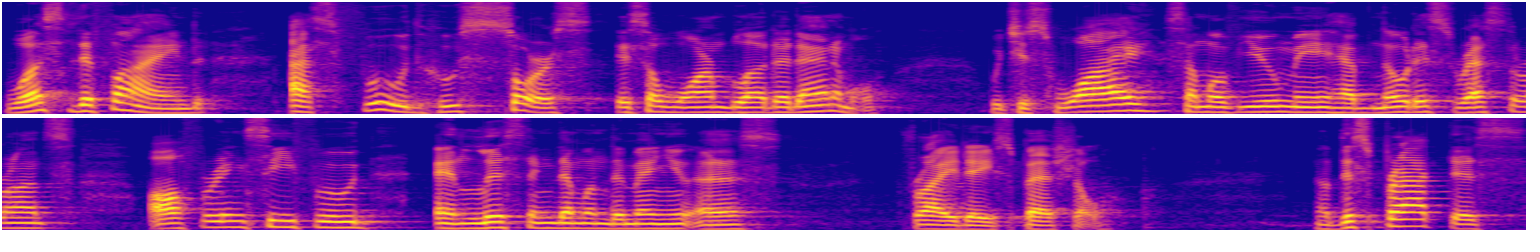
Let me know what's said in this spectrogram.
was defined as food whose source is a warm blooded animal, which is why some of you may have noticed restaurants offering seafood and listing them on the menu as Friday special. Now, this practice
